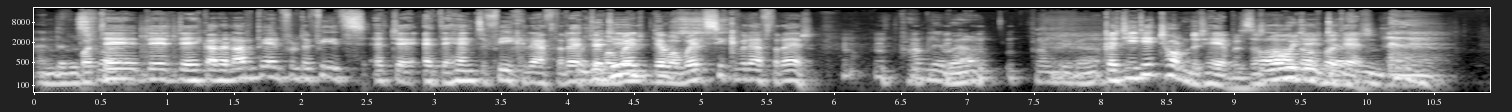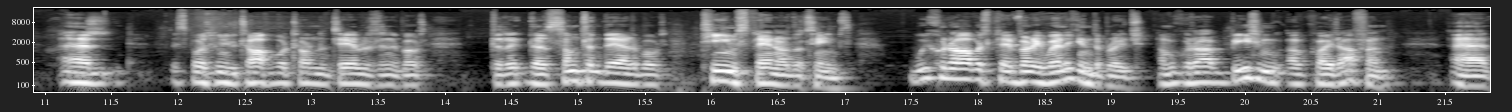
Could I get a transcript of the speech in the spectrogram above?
and there was. But they, they, they got a lot of painful defeats at the, at the hands of Feakle after that. Well, they, they were well, they were well sick of it after that. probably well, probably well. Because you did turn the tables. There's Oh, no we doubt did about that. Um, I suppose when you talk about turning the tables and about there, there's something there about teams playing other teams. We could always play very well against the bridge, and we could beat them uh, quite often. Uh,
